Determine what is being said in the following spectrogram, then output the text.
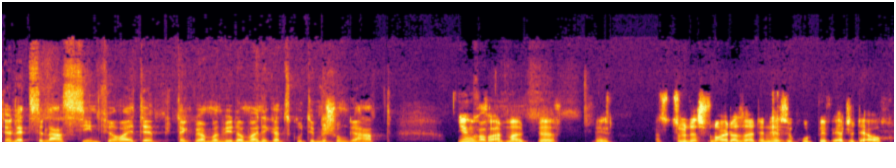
der letzte Last Scene für heute. Ich denke, wir haben wieder mal eine ganz gute Mischung gehabt. Ja, Kommt, vor allem mal äh, Nee. Also zumindest von eurer Seite eine so gut bewertete auch.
